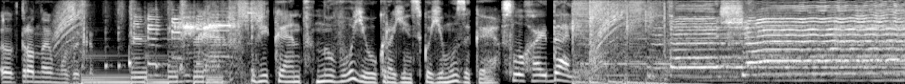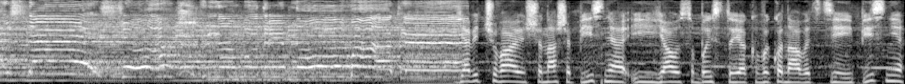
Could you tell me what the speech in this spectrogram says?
електронної музики. Вікенд нової української музики. Слухай далі. Я відчуваю, що наша пісня, і я особисто, як виконавець цієї пісні,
